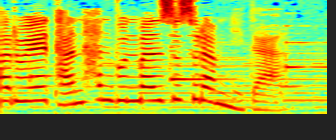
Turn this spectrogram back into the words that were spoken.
하루에 단 한 분만 수술합니다.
